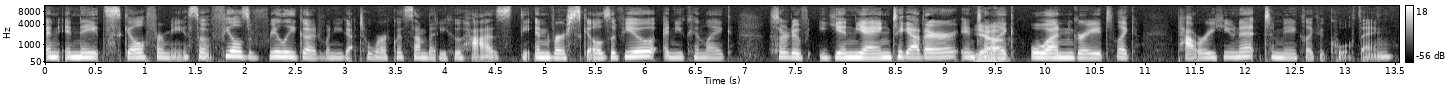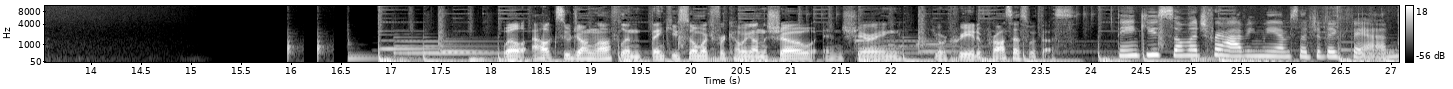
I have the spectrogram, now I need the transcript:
an innate skill for me. So it feels really good when you get to work with somebody who has the inverse skills of you and you can like sort of yin yang together into Yeah. like one great like power unit to make like a cool thing. Well, Alex Sujong Laughlin, thank you so much for coming on the show and sharing your creative process with us. Thank you so much for having me. I'm such a big fan.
